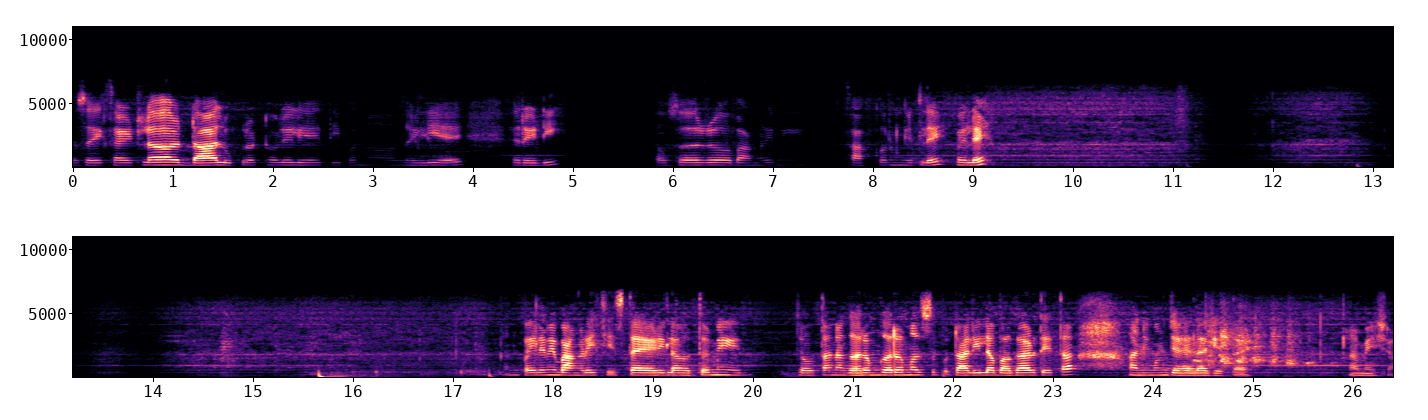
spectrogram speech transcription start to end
तसं एक साईडला डाळ उकरत ठेवलेली आहे ती पण झाली आहे रेडी तसं बांगडे मी साफ करून घेतले पहिले. पहिले मी बांगड्याचीच तयारीला होतो. मी जेवताना गरम गरमच डाळीला बघार देता आणि मग जेवायला घेताय. हमेशा.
